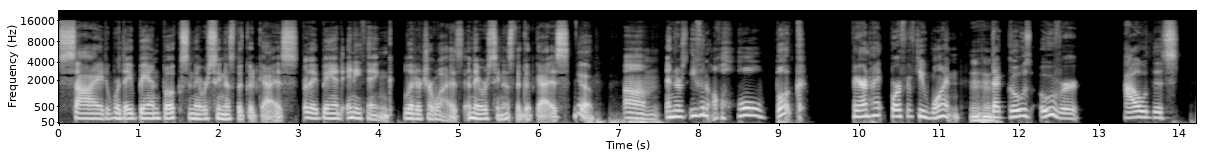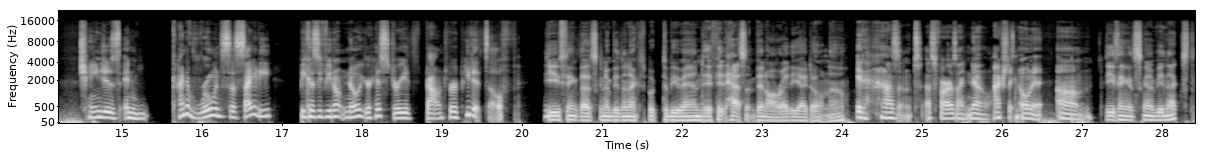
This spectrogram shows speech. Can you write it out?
side where they banned books and they were seen as the good guys, or they banned anything literature wise and they were seen as the good guys. Yeah. Um, and there's even a whole book, Fahrenheit 451, Mhm. that goes over how this changes and kind of ruins society because if you don't know your history, it's bound to repeat itself. do you think that's going to be the next book to be banned if it hasn't been already i don't know It hasn't, as far as I know. I actually own it. Um, do you think it's going to be next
